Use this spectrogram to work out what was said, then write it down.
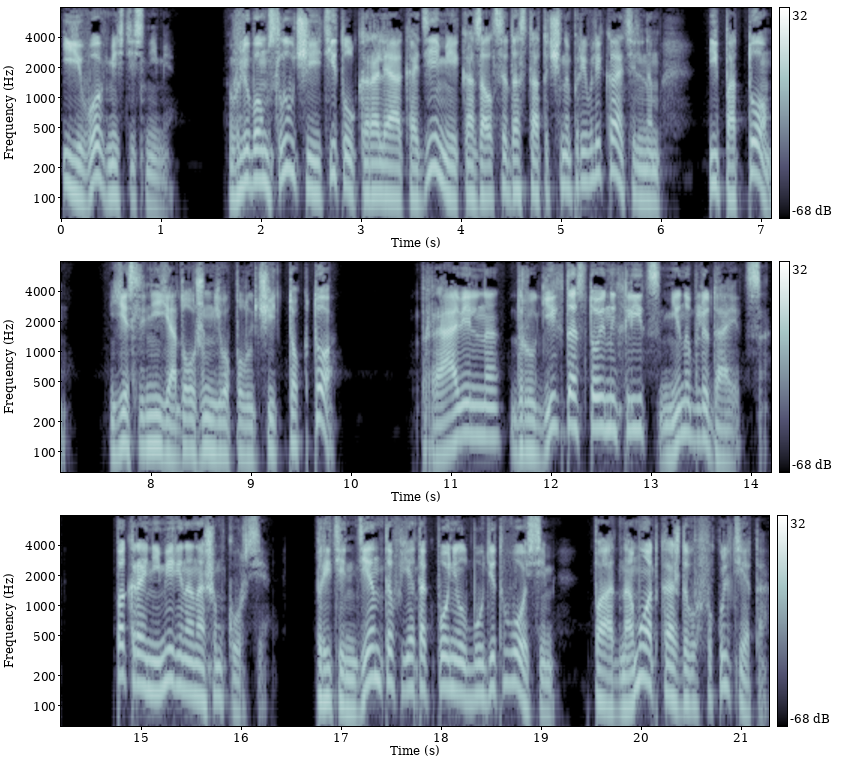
и его вместе с ними. В любом случае, титул короля Академии казался достаточно привлекательным, и потом, если не я должен его получить, то кто? Правильно, других достойных лиц не наблюдается. По крайней мере, на нашем курсе. Претендентов, я так понял, будет восемь, по одному от каждого факультета.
